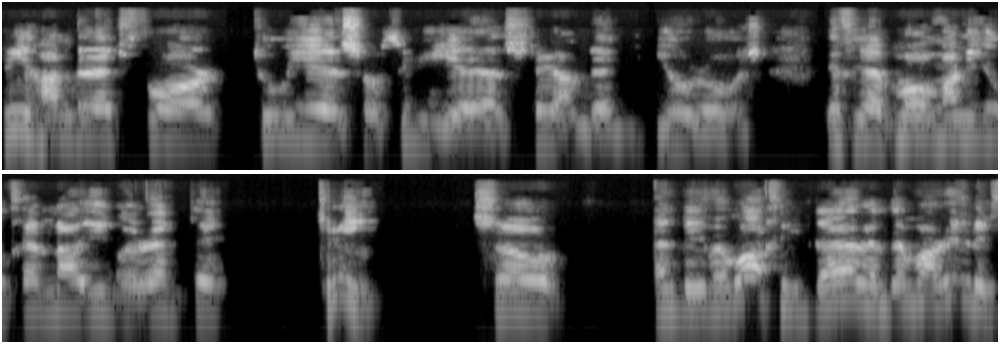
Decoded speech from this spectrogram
300 for two years or three years, 300 euros. If you have more money, you can now even rent a tree. So, and we were walking there, and then we really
